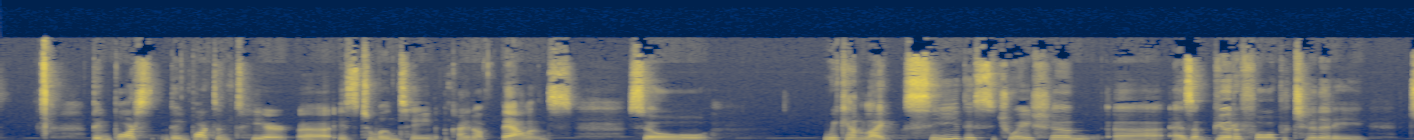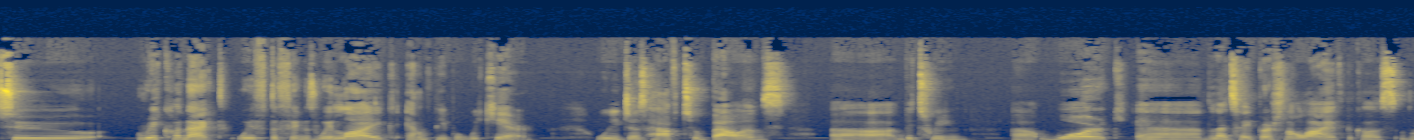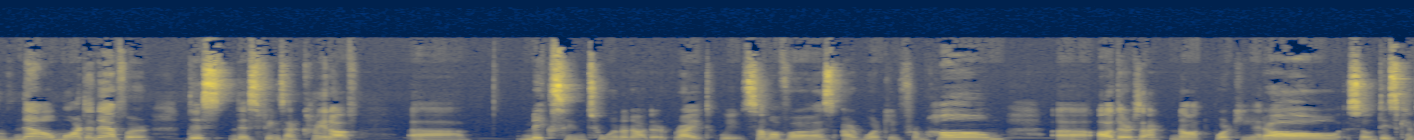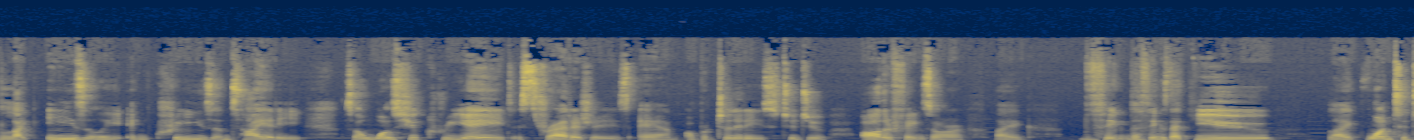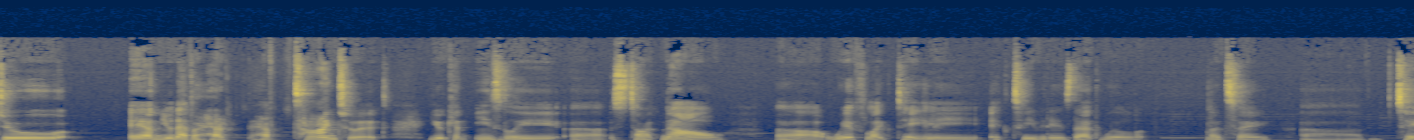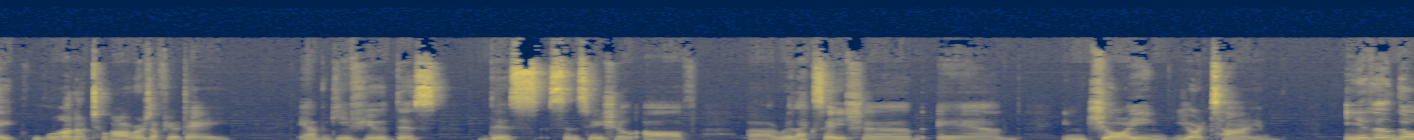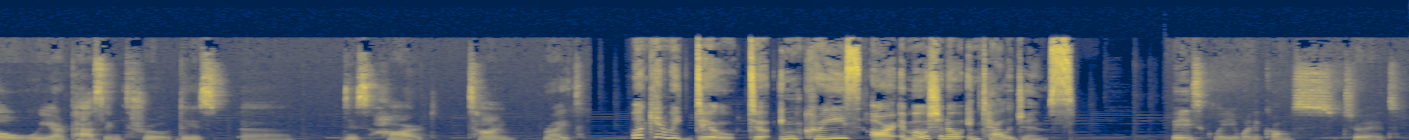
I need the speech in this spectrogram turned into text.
The, import- the important here uh, is to maintain a kind of balance. So we can like see this situation uh, as a beautiful opportunity to reconnect with the things we like and people we care. We just have to balance uh, between uh, work and let's say personal life because now more than ever this these things are kind of uh, mixing to one another right we some of us are working from home uh, others are not working at all. So this can like easily increase anxiety. So once you create strategies and opportunities to do other things or like the, thing, the things that you like want to do and you never have have time to it you can easily uh, start now uh, with like daily activities that will let's say uh, take one or two hours of your day and give you this this sensation of uh, relaxation and enjoying your time, even though we are passing through this uh, this hard time, right? What can we do to increase our emotional intelligence? Basically, when it comes to it,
